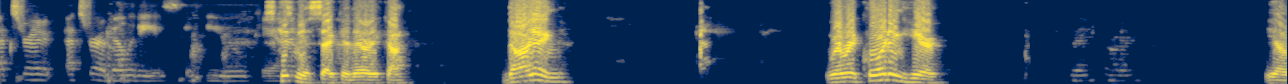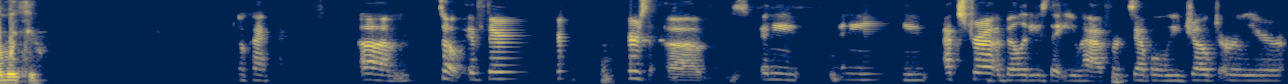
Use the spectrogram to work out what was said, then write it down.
extra extra abilities if you can. Excuse me a second, Erica. Darling, we're recording here. Yeah, I'm with you. Okay. Um, so if there, there's uh, any any extra abilities that you have, for example, we joked earlier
